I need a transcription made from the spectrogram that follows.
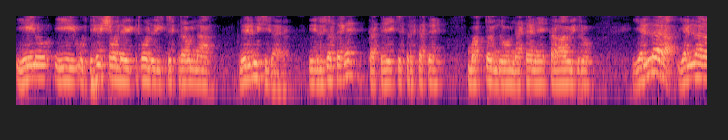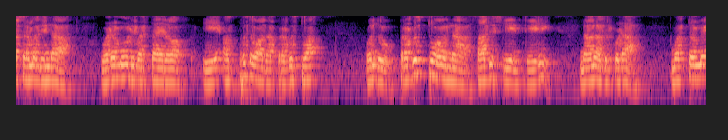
ಏನು ಈ ಉದ್ದೇಶವನ್ನು ಇಟ್ಕೊಂಡು ಈ ಚಿತ್ರವನ್ನು ನಿರ್ಮಿಸಿದ್ದಾರೆ. ಇದ್ರ ಜೊತೆಗೆ ಕತೆ, ಚಿತ್ರಕತೆ, ಮತ್ತೊಂದು ನಟನೆ, ಕಲಾವಿದರು ಎಲ್ಲರ ಎಲ್ಲರ ಶ್ರಮದಿಂದ ಒಡಮೂಡಿ ಬರ್ತಾ ಇರೋ ಈ ಅದ್ಭುತವಾದ ಪ್ರಭುತ್ವ, ಒಂದು ಪ್ರಭುತ್ವವನ್ನು ಸಾಧಿಸಲಿ ಅಂತ ಹೇಳಿ ನಾನು ಕೂಡ ಮತ್ತೊಮ್ಮೆ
